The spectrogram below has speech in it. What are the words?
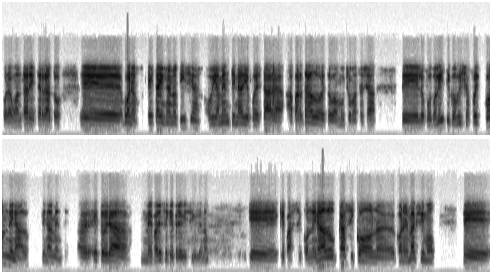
por aguantar este rato. Eh, bueno, esta es la noticia, obviamente nadie puede estar apartado, esto va mucho más allá de lo futbolístico, Villa fue condenado, finalmente. A ver, esto era, me parece que previsible, ¿no? Que, que pase. Condenado casi con, eh, con el máximo de,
